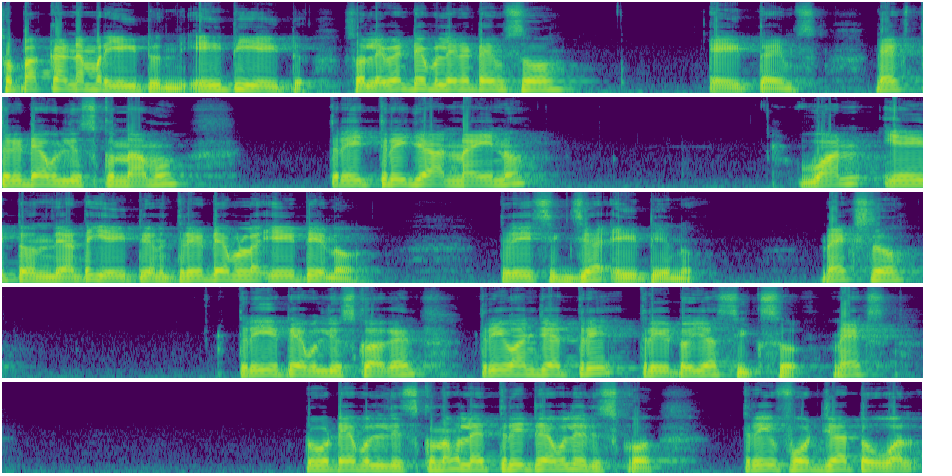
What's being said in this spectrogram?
సో పక్కన నెంబర్ ఎయిట్ ఉంది. Eighty eight so eleven table ఎన్ని times eight times next three table తీసుకుందాము. త్రీ త్రీ జా నైన్ వన్ ఎయిట్ ఉంది. అంటే eighteen three table eighteen three six జా ఎయిటీన్ నెక్స్ట్ త్రీ టేబుల్ తీసుకోగా త్రీ వన్ జా త్రీ త్రీ టూ జా సిక్స్ నెక్స్ట్ టూ టేబుల్ తీసుకుందాం లేదా త్రీ టేబుల్ తీసుకో త్రీ ఫోర్ జా ట్వెల్వ్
